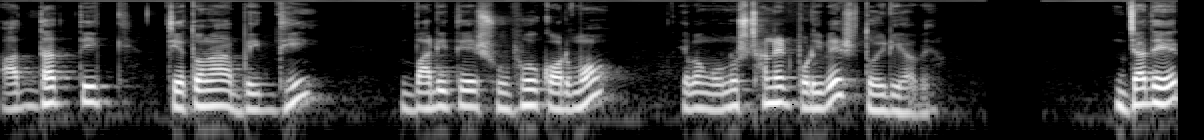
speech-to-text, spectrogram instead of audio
আধ্যাত্মিক চেতনা বৃদ্ধি, বাড়িতে শুভ কর্ম এবং অনুষ্ঠানের পরিবেশ তৈরি হবে। যাদের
